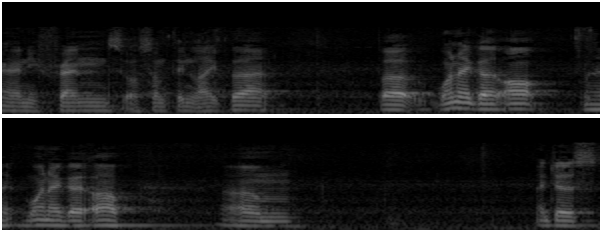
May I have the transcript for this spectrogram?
any friends or something like that? But when I got up, when I got up, um, I just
